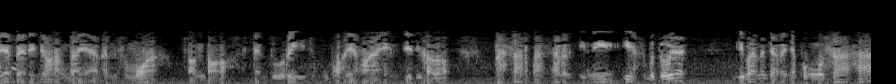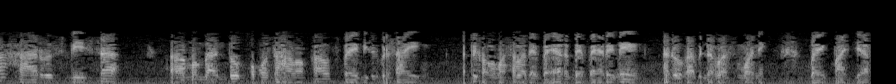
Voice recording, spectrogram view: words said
DPR ini orang bayaran semua contoh Century, contoh yang lain. Jadi kalau pasar-pasar ini, ya sebetulnya gimana caranya pengusaha harus bisa uh, membantu pengusaha lokal supaya bisa bersaing. Tapi kalau masalah DPR, DPR ini, aduh nggak bener lah semua nih. Baik pajak,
